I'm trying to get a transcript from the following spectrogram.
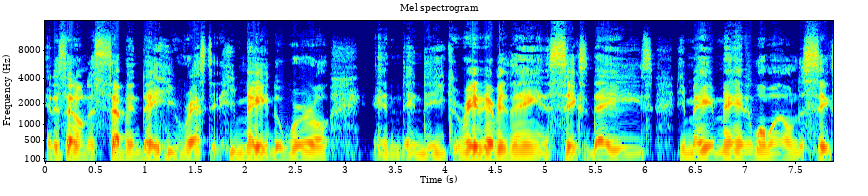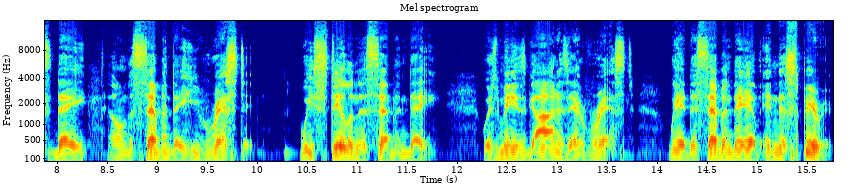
And it said on the seventh day he rested. He made the world and, and he created everything in six days. He made man and woman on the sixth day. And on the seventh day he rested. We still in the seventh day, which means God is at rest. We had the seventh day of in the spirit,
